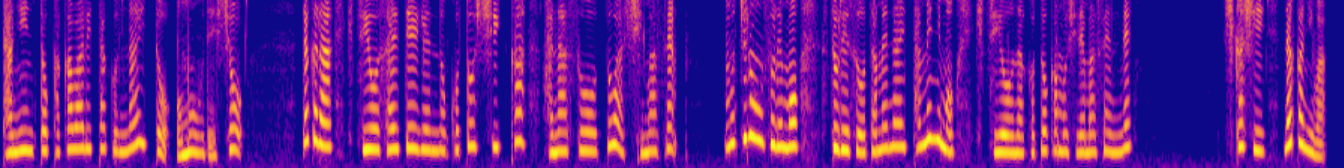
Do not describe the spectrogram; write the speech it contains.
他人と関わりたくないと思うでしょう。だから必要最低限のことしか話そうとはしません。もちろんそれもストレスをためないためにも必要なことかもしれませんね。しかし中には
